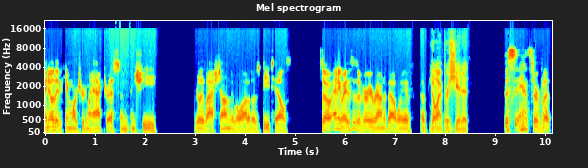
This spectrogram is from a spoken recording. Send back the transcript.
I know they became more true to my actress, and, and she really latched on to a lot of those details. So anyway, this is a very roundabout way of, of no, I appreciate it. This answer, but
